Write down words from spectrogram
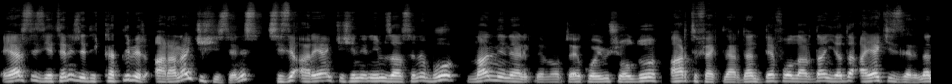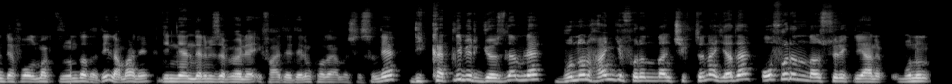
Eğer siz yeterince dikkatli bir aranan kişiyseniz sizi arayan kişinin imzasını bu non-lineerliklerin ortaya koymuş olduğu artifactlerden, defolardan ya da ayak izlerinden defo olmak zorunda da değil ama hani dinleyenlerimize böyle ifade edelim kolay anlaşılsın diye. Dikkatli bir gözlemle bunun hangi fırından çıktığına ya da o fırından sürekli yani bunun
